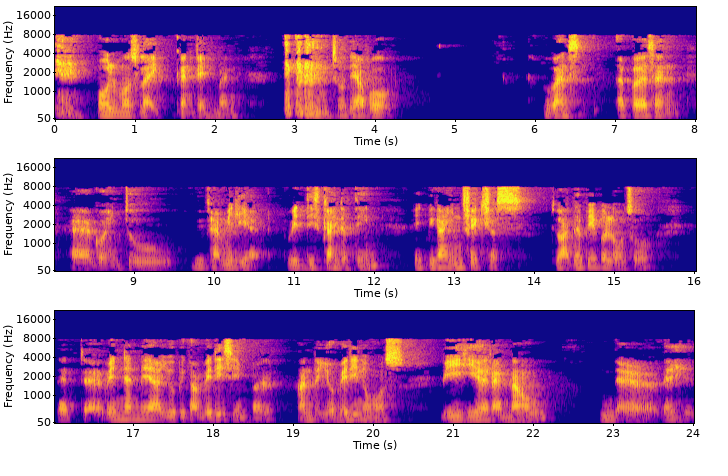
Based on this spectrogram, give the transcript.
almost like contentment. so therefore, once a person uh, going to be familiar with this kind of thing, it becomes infectious to other people also, that uh, when and where you become very simple, under your very nose, be here and now, the, the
